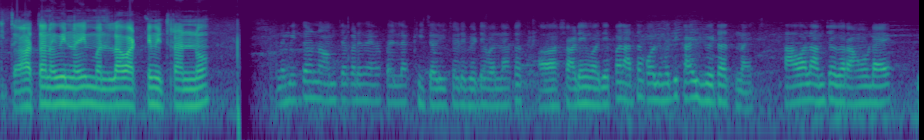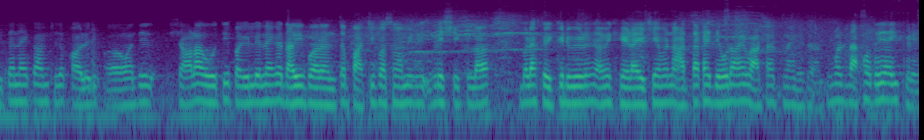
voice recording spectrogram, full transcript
इथं आता नवीन नवीन बनला वाटते मित्रांनो. आणि मित्रांनो आमच्याकडे नाही का पहिला खिचडी खिचडी भेटे बनला का? शाळेमध्ये. पण आता कॉलेजमध्ये काहीच भेटत नाही. हावाला आमच्या ग्राउंड आहे. इथं नाही का आमच्या कॉलेजमध्ये शाळा होती पहिले नाही का दहावीपर्यंत. पाचवीपासून आम्ही इकडे शिकला. बडा क्रिकेट वगैरे आम्ही खेळायचे. पण आता काही तेवढं काही वाटत नाही मित्रांनो. तुम्हाला दाखवतो या इकडे.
